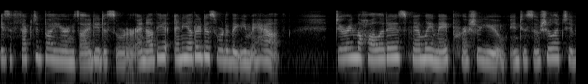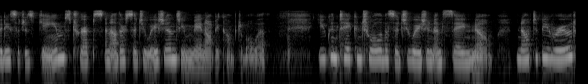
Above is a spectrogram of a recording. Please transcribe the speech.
is affected by your anxiety disorder and other, any other disorder that you may have. During the holidays, family may pressure you into social activities such as games, trips, and other situations you may not be comfortable with. You can take control of a situation and say no, not to be rude,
